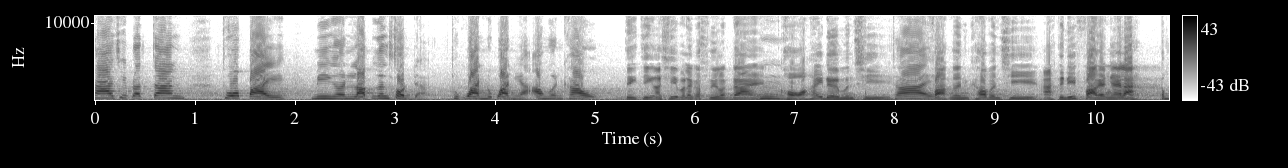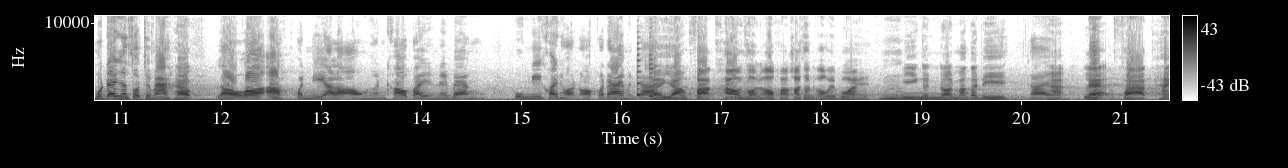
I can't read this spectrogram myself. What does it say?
ค้าอาชีพรับจ้างทั่วไปมีเงินรับเงินสดอะทุกวันทุกวันเนี้ยเอาเงินเข้า จริง ๆ อาชีพอะไรก็ซื้อรถได้ อืมขอให้เดินบัญชี ใช่ ฝากเงินเข้าบัญชีอะทีนี้ฝากยังไงล่ะ สมมติได้เงินสดใช่ไหมครับ เราก็อะวันนี้เราเอาเงินเข้าไปในแบงค์ พรุ่งนี้ค่อยถอนออกก็ได้เหมือนกัน พยายามฝากเข้าถอนออกฝากเข้าถอนออกบ่อยอืมๆ มีเงินดอนบ้างก็ดีใช่ นะฮะและฝากให้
